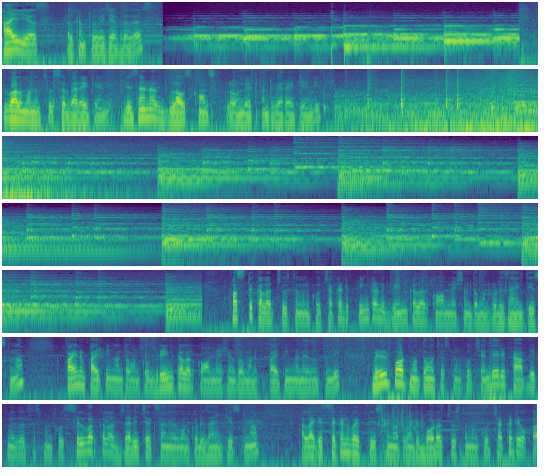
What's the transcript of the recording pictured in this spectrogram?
Hi yes welcome to Vijay brothers ఇవాళ మనం చూసే వెరైటీ అండి. డిజైనర్ బ్లౌజ్ కాన్సెప్ట్లో ఉండేటువంటి వెరైటీ అండి. ఫస్ట్ కలర్ చూస్తే మనకు చక్కటి పింక్ అండ్ గ్రీన్ కలర్ కాంబినేషన్తో మనకు డిజైన్ తీసుకున్న పైన పైపింగ్ అంతా మనకు గ్రీన్ కలర్ కాంబినేషన్తో మనకి పైపింగ్ అనేది ఉంటుంది. మిడిల్ పార్ట్ మొత్తం వచ్చేసి మనకు చందేరి ఫ్యాబ్రిక్ మీద వచ్చేసి మనకు సిల్వర్ కలర్ జరీ చెక్స్ అనేది మనకు డిజైన్ తీసుకున్నాం. అలాగే సెకండ్ వైపు తీసుకున్నటువంటి బార్డర్ చూస్తే మనకు చక్కటి ఒక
